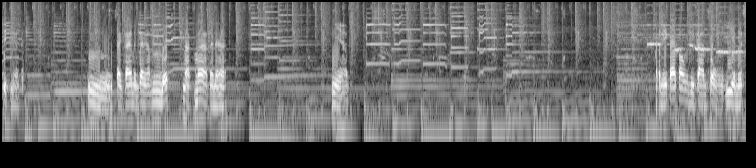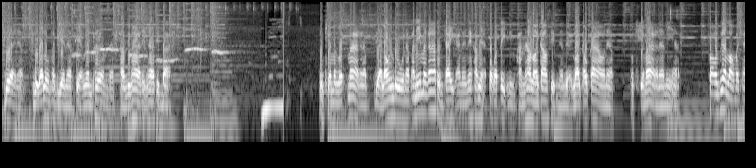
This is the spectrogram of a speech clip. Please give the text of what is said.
สิบเนี่ย อืมแปลกใจเหมือนกันครับ มันลดหนักมากเลยนะฮะ นี่ครับอันนี้ก็ต้องมีการส่ง EMS ด้วยนะครับ หรือว่าลงทะเบียนนะครับเสียเงินเพิ่มนะครับสามสิบห้าถึงห้าสิบบาท โอเค มันลดมากนะครับ เดี๋ยวลองดูนะครับ อันนี้มันก็น่าสนใจอีกอันนึงนะครับเนี่ย ปกติหนึ่งพันห้าร้อยเก้าสิบเนี่ยเหลือร้อยเก้าเก้านะครับ โอเคมากนะนนี้ครับก็เพื่อนๆลองมาใช้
